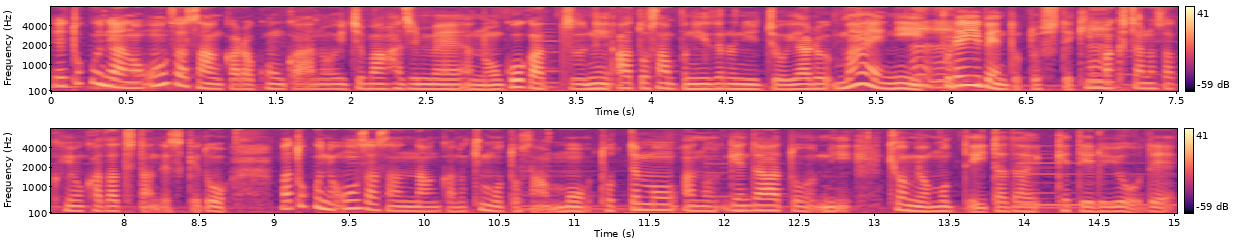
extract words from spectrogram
で特にあの音叉さんから今回あの一番初めあの5月にアート散歩2021をやる前にプレイイベントとして金幕茶の作品を飾ってたんですけど、うん、まあ、特に音叉さんなんかの木本さんもとってもあの現代アートに興味を持っていただけているようで、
